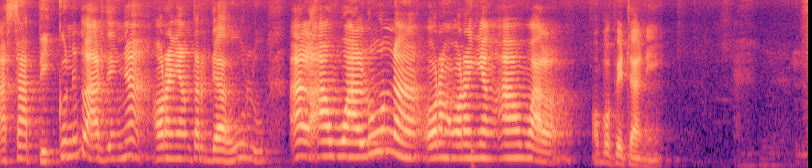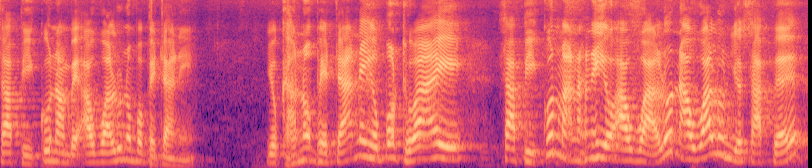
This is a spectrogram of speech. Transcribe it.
Asabikun itu artinya orang yang terdahulu. Al awaluna orang-orang yang awal. Apa bedane sabikun sampai awalun apa bedane yo gak ono bedane yo ae. Sabikun maknane yo awalun awalun yo sabe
